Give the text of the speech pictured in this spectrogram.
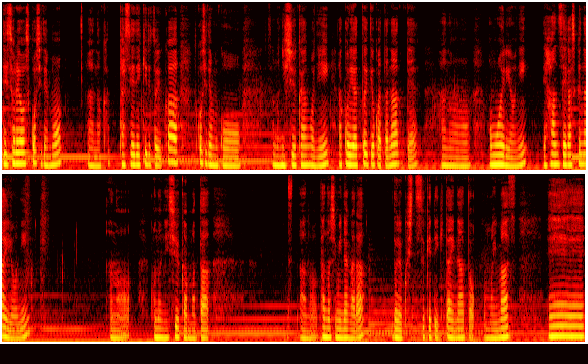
でそれを少しでもあの達成できるというか少しでもこうその2週間後にあこれやっといてよかったなってあの思えるようにで反省が少ないようにあのこの2週間またあの楽しみながら努力し続けていきたいなと思います。えー、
